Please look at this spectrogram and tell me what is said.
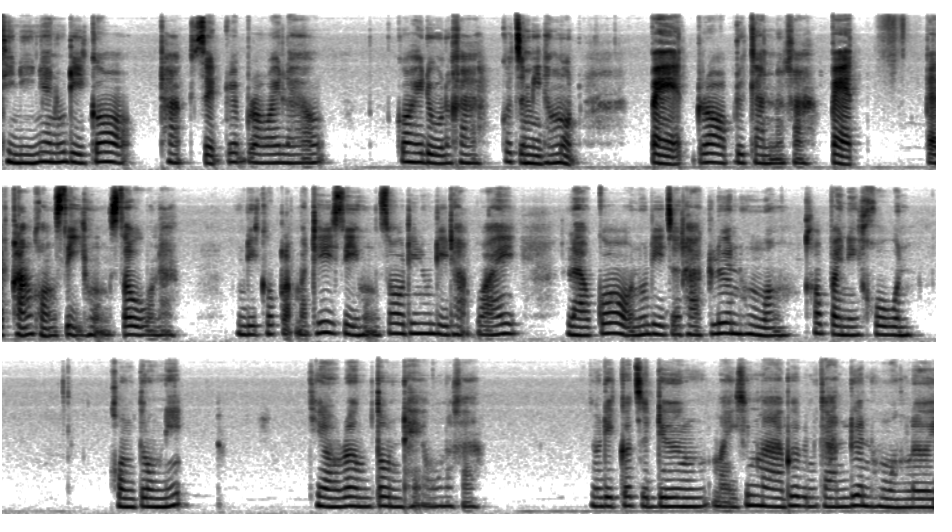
ทีนี้เนี่ยนุดีก็ถักเสร็จเรียบร้อยแล้ว ก็ให้ดูนะคะ ก็จะมีทั้งหมดแปดรอบด้วยกันนะคะแปดแปดครั้งของสี่ห่วงโซ่นะนุดีก็กลับมาที่สี่ห่วงโซ่ที่นุดีถักไว้ แล้วก็นุดีจะถักเลื่อนห่วงเข้าไปในโคนของตรงนี้ ที่เราเริ่มต้นแถวนะคะนุดีก็จะดึงไหมขึ้นมาเพื่อเป็นการเลื่อนห่วงเลย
